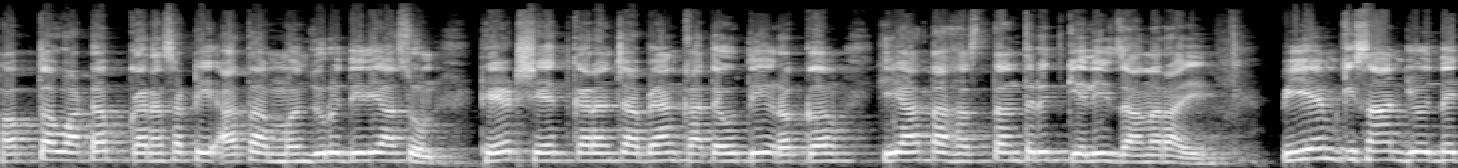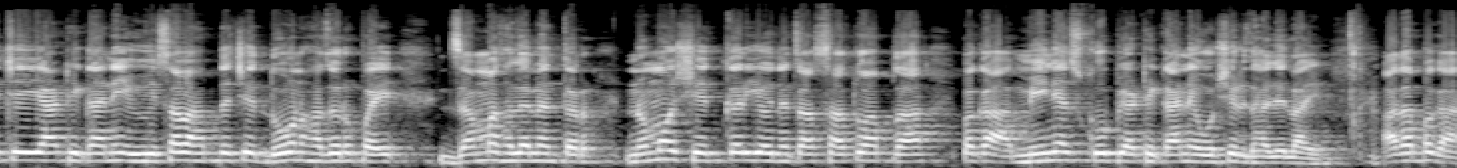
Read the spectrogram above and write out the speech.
हप्ता वाटप करण्यासाठी आता मंजुरी दिली असून थेट शेतकऱ्यांच्या बँक खात्यावरती रक्कम ही आता हस्तांतरित केली जाणार आहे. पी एम किसान योजनेचे या ठिकाणी विसाव्या हप्त्याचे दोन हजार रुपये जमा झाल्यानंतर नमो शेतकरी योजनेचा सातवा हप्ता बघा मिळण्यास खूप या ठिकाणी उशीर झालेला आहे. आता बघा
